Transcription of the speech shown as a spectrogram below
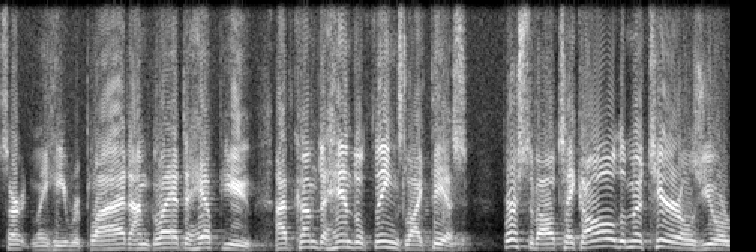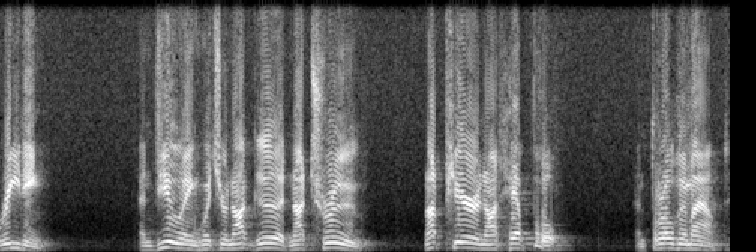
Certainly, he replied. I'm glad to help you. I've come to handle things like this. First of all, take all the materials you are reading and viewing which are not good, not true, not pure, not helpful, and throw them out.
